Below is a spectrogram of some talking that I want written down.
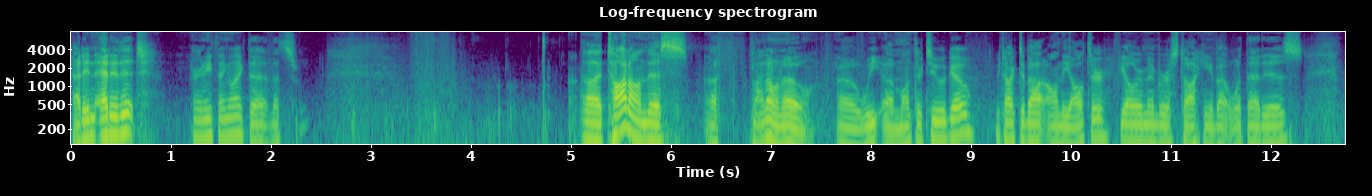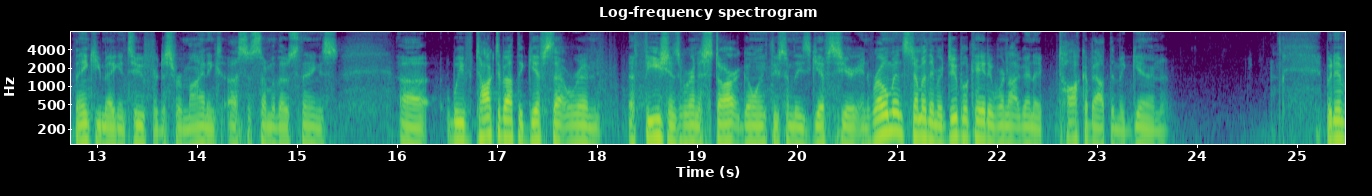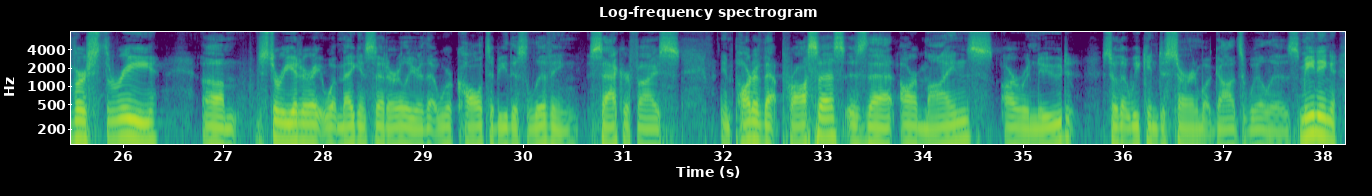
I didn't edit it or anything like that. That's uh, taught on this. Uh, I don't know a week, a month or two ago. We talked about on the altar. If y'all remember us talking about what that is, thank you, Megan, too, for just reminding us of some of those things. Uh, we've talked about the gifts that were in Ephesians. We're going to start going through some of these gifts here in Romans. Some of them are duplicated. We're not going to talk about them again. But in verse 3, um, just to reiterate what Megan said earlier, that we're called to be this living sacrifice. And part of that process is that our minds are renewed so that we can discern what God's will is. Meaning, uh,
